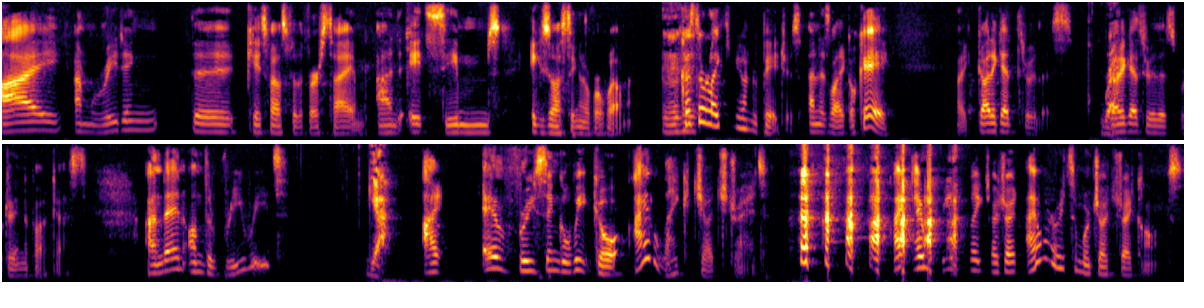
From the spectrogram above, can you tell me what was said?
I am reading the case files for the first time, and it seems exhausting and overwhelming Mm-hmm. because they're like 300 pages, and it's like, okay, like got to get through this, Right. got to get through this. We're doing the podcast, and then on the reread, yeah, I every single week go, I like Judge Dredd. I, I really like Judge Dredd. I want to read some more Judge Dredd comics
